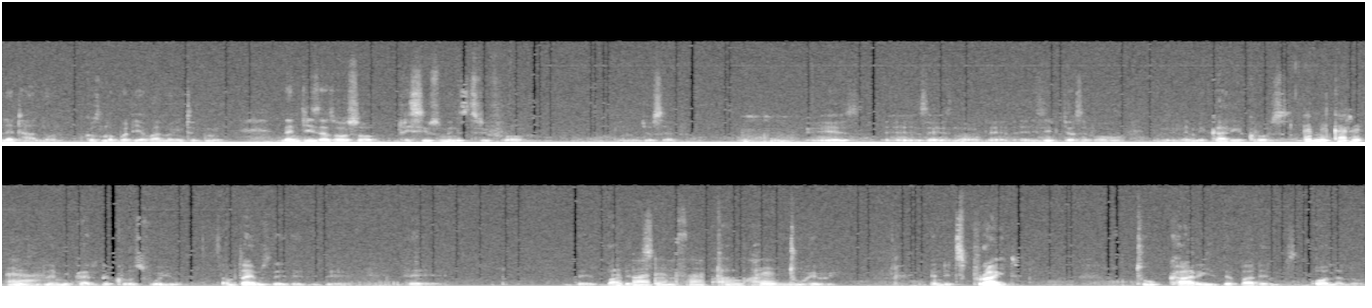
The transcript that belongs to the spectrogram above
let her alone, because nobody ever anointed me. Then Jesus also receives ministry from you know, Joseph. Yes, he says, no, is it Joseph or who? Let me carry a cross. let me carry uh, Yes, let me carry the cross for you. Sometimes the the the, the, the burdens, burdens are too heavy. too heavy, and it's pride to carry the burdens all alone.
